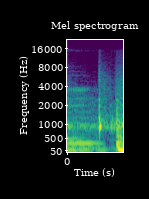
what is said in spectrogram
Peace.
